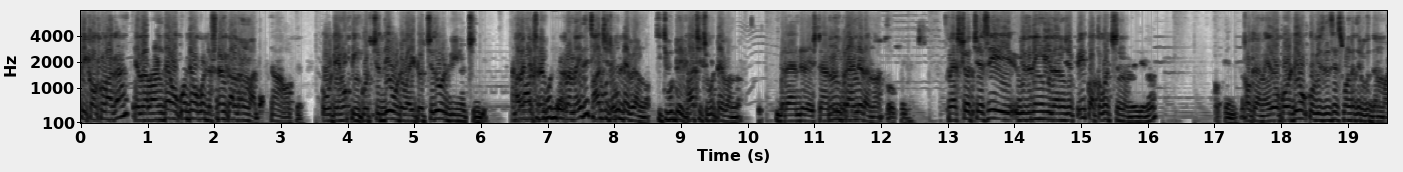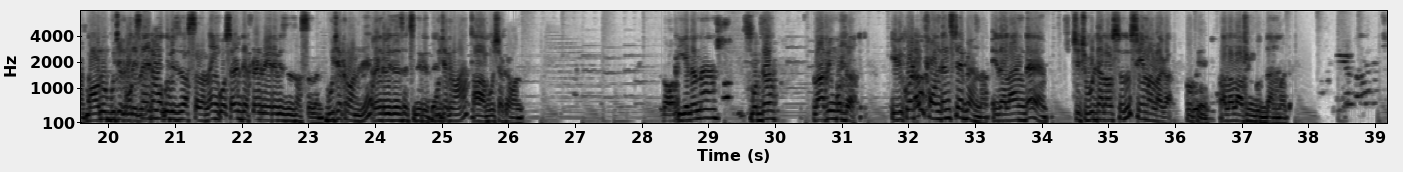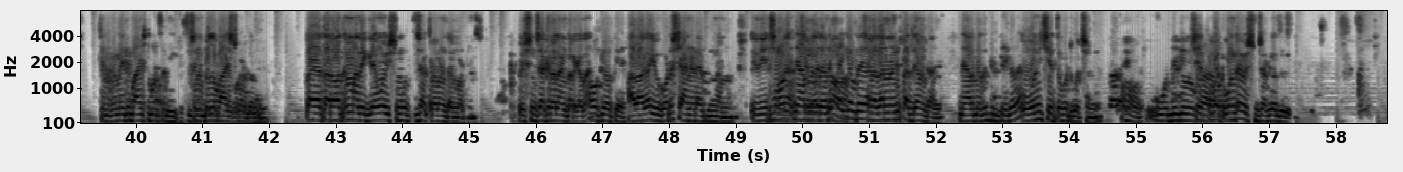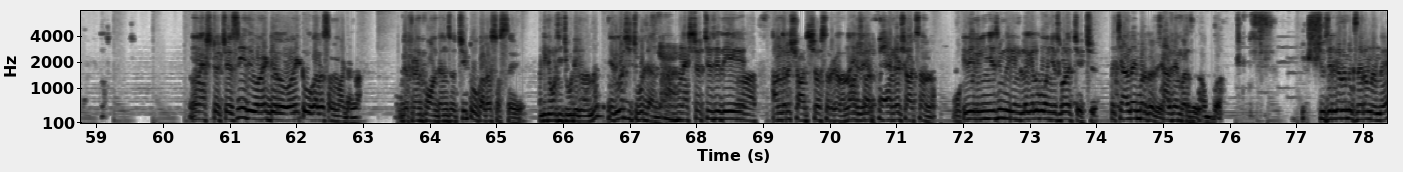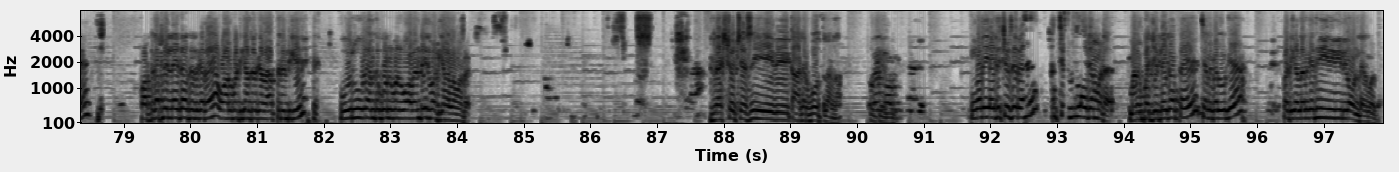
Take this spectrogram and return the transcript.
పికాక్ లాగా ఎలా అంటే ఒక్కొక్కటి ఒక డిఫరెంట్ కలర్ అన్నమాట. ఓకే. ఒకటి ఏమో పింక్ వచ్చింది ఒకటి వైట్ వచ్చింది ఒకటి గ్రీన్ వచ్చింది. అన్నా? టైప్ బ్రాండెడ్ బ్రాండెడ్ అన్న. ఓకే. నెక్స్ట్ వచ్చేసి విజిలింగ్ ఇది అని చెప్పి కొత్తగా వచ్చిందండి ఇది. ఓకే ఓకే అన్న ఇది ఒకటి ఒక్క విజిల్స్ వేసుకుంటే తిరుగుద్ది అనమాట మామూలు భూచక్రం ఒక సైడ్ ఒక విజిల్ వస్తుంది అన్న ఇంకో సైడ్ డిఫరెంట్ వేరే విజిల్స్ వస్తుంది అన్న భూచక్రం అనేది? రెండు విజిల్స్ వచ్చి తిరుగుతాయి. భూచక్రమా? భూచక్రం అన్న ఏంటన్నా? బుద్ధ? లాఫింగ్ బుద్ధ? ఇవి కూడా ఫౌంటైన్స్ టైప్ అన్న ఇది ఎలా అంటే చిచ్చుబుడ్డ ఎలా వస్తుందో సేమ్ అలాగా. ఓకే. అలా లాఫింగ్ బుద్ధ అన్నమాట. చిన్నపిల్లలు అయితే బాగా ఇష్టపడతారు ఈ చిన్నపిల్లలు బాగా ఇష్టపడతారు. తర్వాత మా దగ్గర ఏమో విష్ణుమూర్తి చక్రాలు ఉంటాయి అనమాట విష్ణు చక్రాలు అంటారు కదా? Okay okay. అలాగా ఇవి కూడా స్టాండర్డ్ అయిపోతుంది అన్న ఇది? చిన్నదాని నుండి పెద్ద ఉంటాయి. నేల మీద తింటాయి కదా? ఓన్లీ చేత్తో పట్టుకొచ్చండి. చేత్తో పట్టుకుంటే విష్ణు చక్రాలు తిరుగుతాయి. నెక్స్ట్ వచ్చేసి ఇది ఓన్లీ ఓన్లీ టూ కలర్స్ అన్నమాట అన్న. డిఫరెంట్ ఫౌంటైన్స్ వచ్చి టూ కలర్స్ వస్తాయి. అంటే ఇది కూడా చిచ్చుబుడ్డే కదన్నా? ఇది కూడా చిచ్చుబుడ్డ అన్న. నెక్స్ట్ వచ్చేసి ఇది అందరూ షార్ట్స్ చూస్తారు కదా. ఫైవ్ హండ్రెడ్ షార్ట్స్ అన్న. ఇది వెలిగించేసి మీరు ఇంట్లోకి వెళ్ళి ఫోన్ చేసి కూడా వచ్చేయచ్చు. చాలా టైం పడుతుంది. చాలా టైం పడుతుంది. అబ్బా. చూసారు కదండి ఒకసారి ఉందండి కొత్తగా పెళ్ళి అయితే అవుతుంది కదా? వాళ్ళు పట్టుకెళ్తారు కదా అత్తరింటికి ఊరు ఊరు అంతా గోల్డ్ మన పోవాలంటే ఇది పట్టుకెళ్ళాలన్నమాట. నెక్స్ట్ వచ్చేసి ఇవి కాకరపోతులు అన్న. ఓకే ఇంకోటి అయితే చూసారా? చిన్నపిల్లలు అయితే అన్నమాట. మనకు బడ్జెట్ అయితే వస్తాయి చిన్నపిల్లలకి పట్టుకెళ్ళడానికి అయితే వీలుగా ఉంటాయి అన్నమాట.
